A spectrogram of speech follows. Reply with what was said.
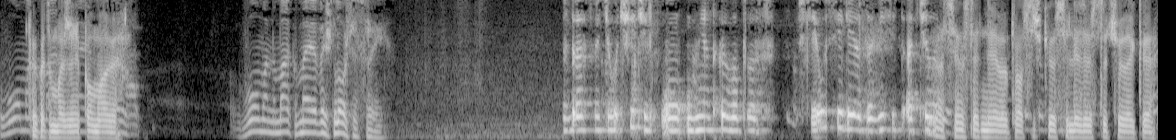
това, което може да ни помага. Здравствуйте, учитель. У меня такой вопрос. Все усилия зависят от человека. Аз имам следния въпрос. Всички усилия зависят от човека.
